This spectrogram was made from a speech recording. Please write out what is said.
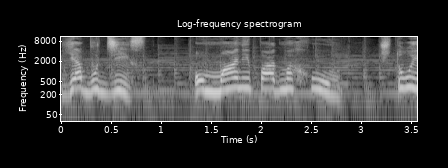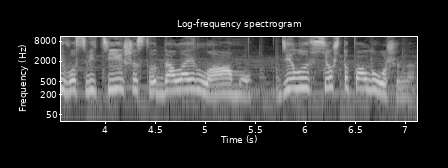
Я буддист, Ом Мани Падма Хум, чту его святейшество Далай-ламу, делаю все, что положено.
